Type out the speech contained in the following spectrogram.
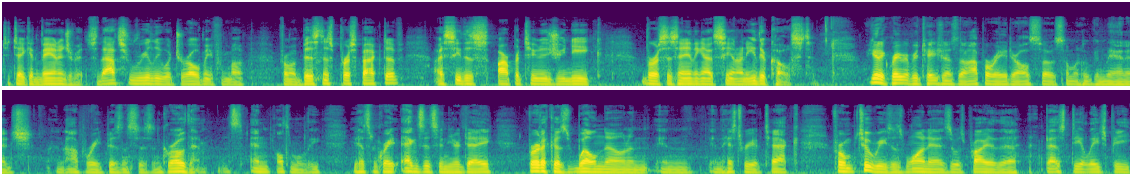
to take advantage of it. So that's really what drove me from a, from a business perspective. I see this opportunity as unique versus anything I've seen on either coast. You get a great reputation as an operator, also someone who can manage and operate businesses and grow them. And ultimately, you had some great exits in your day. Vertica is well known in, in, in, the history of tech for two reasons. One is it was probably the best deal HP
